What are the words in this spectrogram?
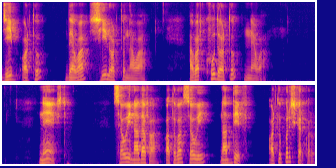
জীব অর্থ দেওয়া, শিল অর্থ নেওয়া। আবার খুদ অর্থ নেওয়া। নেক্সট, সৌই নাদাফা অথবা সৌই নাদ্দিফ অর্থ পরিষ্কার করো।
